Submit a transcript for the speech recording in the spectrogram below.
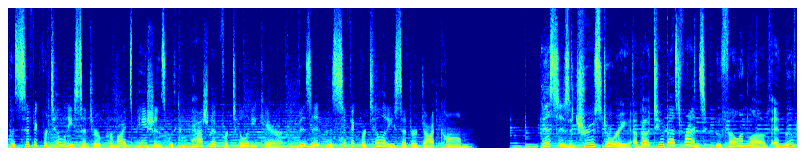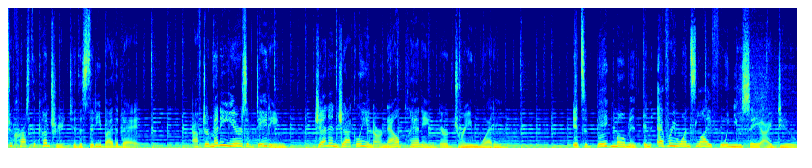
Pacific Fertility Center provides patients with compassionate fertility care. Visit pacificfertilitycenter.com. This is a true story about two best friends who fell in love and moved across the country to the city by the bay. After many years of dating, Jen and Jacqueline are now planning their dream wedding. It's a big moment in everyone's life when you say I do,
